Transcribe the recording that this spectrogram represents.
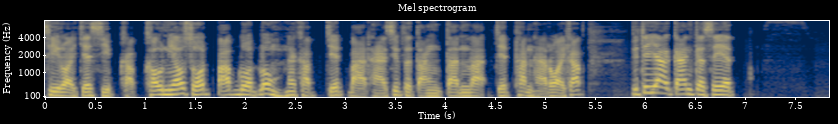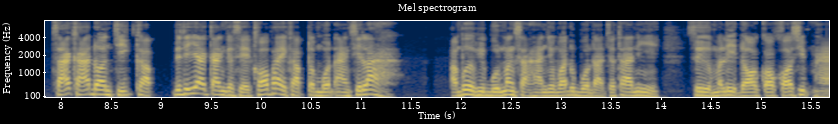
1,470ครับข้าวเหนียวสดปรับลดลงนะครับ7บาท50สตังค์ตันละ7,500ครับ วิทยาการเกษตร สาขาดอนจิกครับวิทยาการเกษตรขออภัยครับตำบลอ่างศิลา อำเภอพิบูลมังสาหารจังหวัดอุบลราชธานีซื้อมะลิดอกอคอสิบหา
